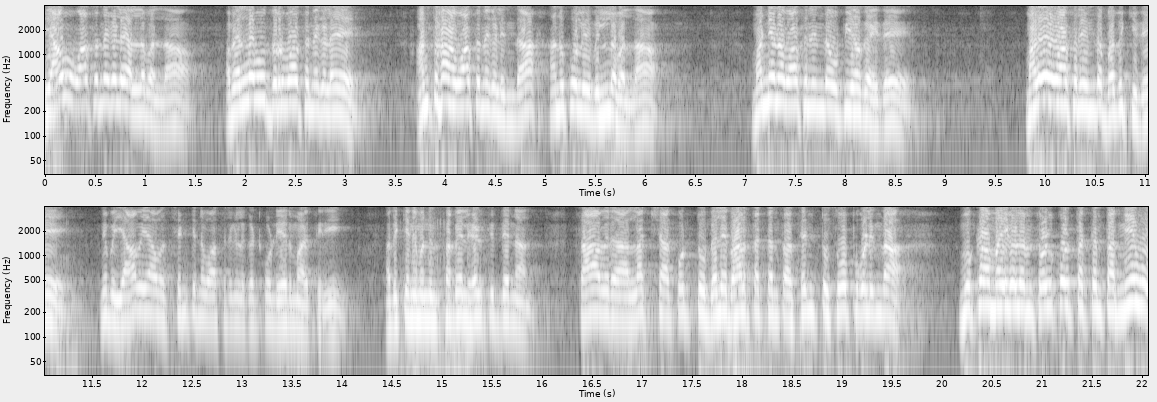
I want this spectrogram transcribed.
ಯಾವ ವಾಸನೆಗಳೇ ಅಲ್ಲವಲ್ಲ, ಅವೆಲ್ಲವೂ ದುರ್ವಾಸನೆಗಳೇ. ಅಂತಹ ವಾಸನೆಗಳಿಂದ ಅನುಕೂಲವಿಲ್ಲವಲ್ಲ. ಮಣ್ಣಿನ ವಾಸನೆಯಿಂದ ಉಪಯೋಗ ಇದೆ. ಮಳೆಯ ವಾಸನೆಯಿಂದ ಬದುಕಿದೆ. ನೀವು ಯಾವ ಯಾವ ಸೆಂಟಿನ ವಾಸನೆಗಳು ಕಟ್ಕೊಂಡು ಏನು ಮಾಡ್ತೀರಿ? ಅದಕ್ಕೆ ನಿಮ್ಮನ್ನ ಸಭೆಯಲ್ಲಿ ಹೇಳ್ತಿದ್ದೆ ನಾನು. ಸಾವಿರ ಲಕ್ಷ ಕೊಟ್ಟು ಬೆಲೆ ಬಾಳ್ತಕ್ಕಂತ ಸೆಂಟು ಸೋಪುಗಳಿಂದ ಮುಖ ಮೈಗಳನ್ನು ತೊಳ್ಕೊಳ್ತಕ್ಕಂಥ ನೀವು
